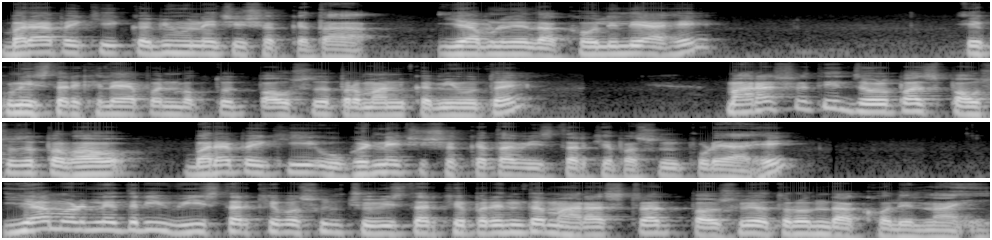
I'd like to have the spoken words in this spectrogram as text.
बऱ्यापैकी कमी होण्याची शक्यता यामुळे दाखवलेली आहे. एकोणीस तारखेला आपण बघतो पावसाचं प्रमाण कमी होतं आहे महाराष्ट्रातील जवळपास पावसाचा प्रभाव बऱ्यापैकी उघडण्याची शक्यता वीस तारखेपासून पुढे आहे. या मॉडेलने तरी वीस तारखेपासून चोवीस तारखेपर्यंत महाराष्ट्रात पावसाळी वातावरण दाखवलेलं नाही.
